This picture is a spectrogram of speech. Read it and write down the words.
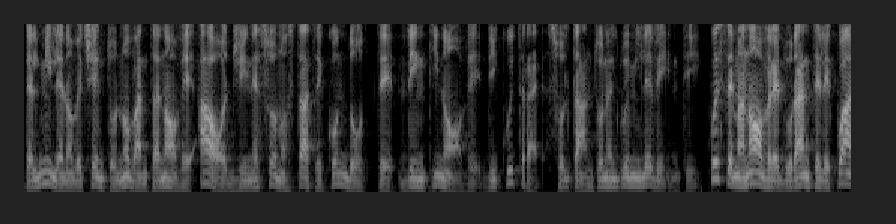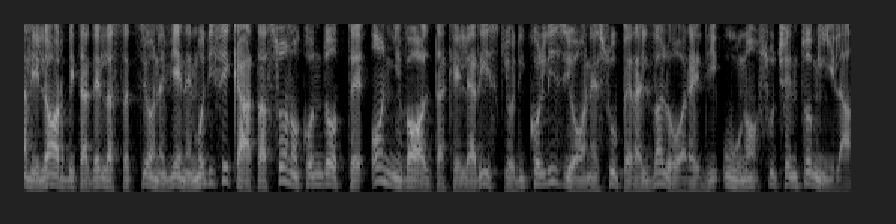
Del 1990 1999 a oggi ne sono state condotte 29, di cui 3 soltanto nel 2020. Queste manovre, durante le quali l'orbita della stazione viene modificata, sono condotte ogni volta che il rischio di collisione supera il valore di 1 su 100.000.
